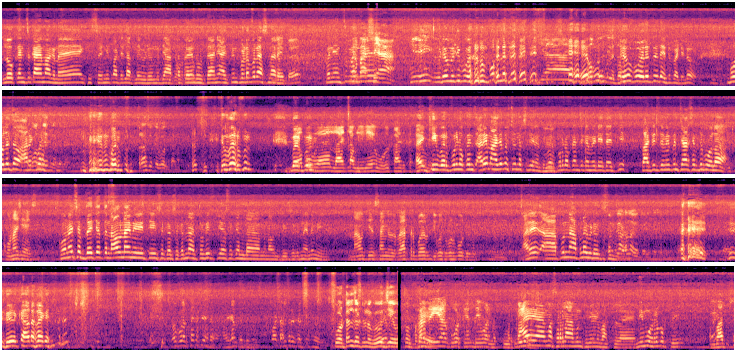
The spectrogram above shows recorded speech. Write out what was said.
लोकांचं काय मागणं आहे की सनी पाटील आपल्या व्हिडिओमध्ये आतापर्यंत होतं आणि आय थिंक पुढे पण असणार आहे. तर पण यांचं म्हणणं आहे भाषा की व्हिडिओमध्ये बोल- बोलत. बोलत नाही पाटील हो. बोलत जाऊ अरे भरपूर भरपूर. त्रास होते बोलताना. भरपूर. लाइट लावलेली आहे उगा काय आहे की भरपूर लोकांचं अरे माझ्या गोष्टीवर लक्ष दे ना तू. भरपूर लोकांचे कमेंट येत आहेत की पाटील तुम्ही पण चार शब्द बोला. कोणाची आहे कोणाचे शब्द आहे त्यात नाव नाही मी ते करू शकत ना. थोडीच की असं त्यांना नाव देऊ शकत नाही ना मी. नाव ते सांग रात्रभर दिवसभर बोलत होतो. अरे आपण आपला व्हिडिओ काढा. वेळ काढा लागेल. पोटाल जटू नको जेव. भात या गोठ्याला देवाला काय आहे, मसाला आणून भात आहे मी मोहर बघतोय. भात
